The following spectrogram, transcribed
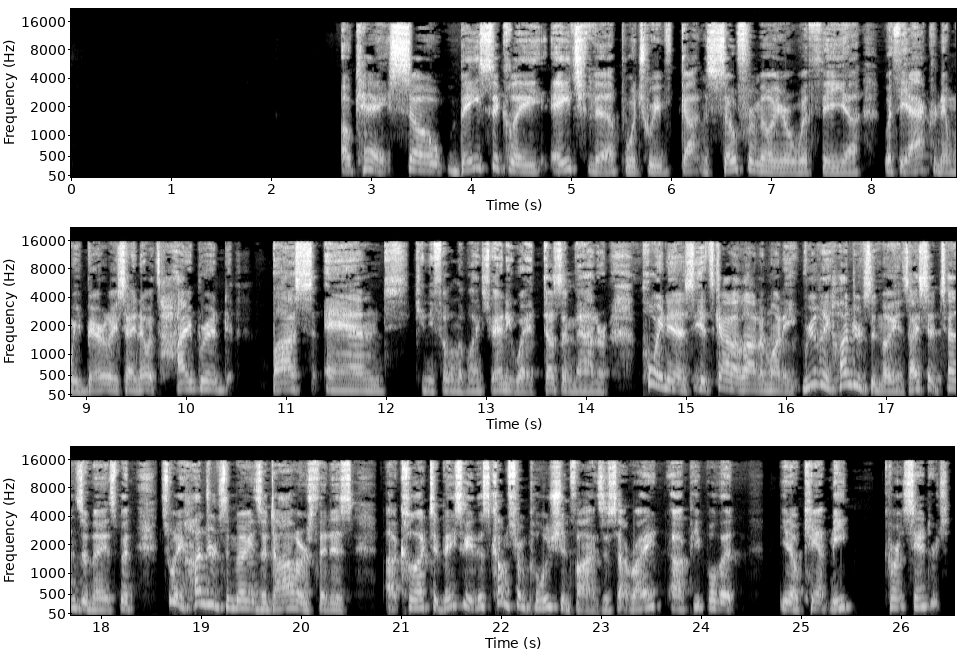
Okay, so basically HVIP, which we've gotten so familiar with the uh, with the acronym, we barely say. I know it's hybrid bus and can you fill in the blanks? Anyway, it doesn't matter. Point is, it's got a lot of money, really hundreds of millions. I said tens of millions, but it's really hundreds of millions of dollars that is uh, collected. Basically, this comes from pollution fines. Is that right? Uh, people that you know can't meet current standards.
